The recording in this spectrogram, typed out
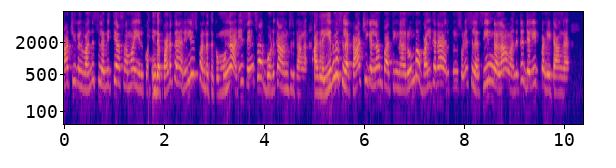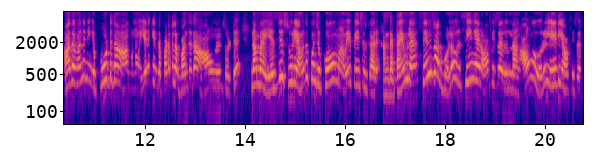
காட்சிகள் வந்து சில வித்தியாசமா இருக்கும். இந்த படத்தை ரிலீஸ் பண்றதுக்கு முன்னாடி சென்சார் போர்டுக்கு அமைச்சிருக்காங்க அதுல இருந்த சில காட்சிகள்லாம் பாத்தீங்கன்னா ரொம்ப வல்கரா இருக்குன்னு சொல்லி சில சீன்கள் எல்லாம் வந்துட்டு டெலீட் பண்ணிட்டாங்க. அதை வந்து நீங்க போட்டுதான் ஆகணும். எனக்கு இந்த படத்துல வந்துதான் ஆகணும்னு சொல்லிட்டு நம்ம எஸ் ஜி சூர்யா வந்து கொஞ்சம் கோவமாவே பேசியிருக்காரு. அந்த டைம்ல சென்சார் போர்டுல ஒரு சீனியர் ஆபீசர் இருந்தாங்க. அவங்க ஒரு லேடி ஆபீசர்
